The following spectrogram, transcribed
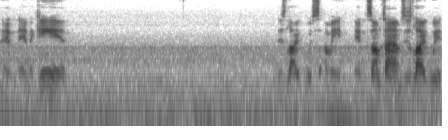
And and again, it's like with I mean, and sometimes it's like with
